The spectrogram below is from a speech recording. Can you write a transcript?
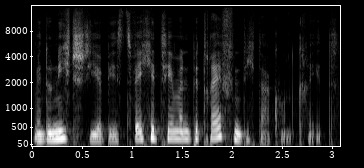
Wenn du nicht Stier bist, welche Themen betreffen dich da konkret?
